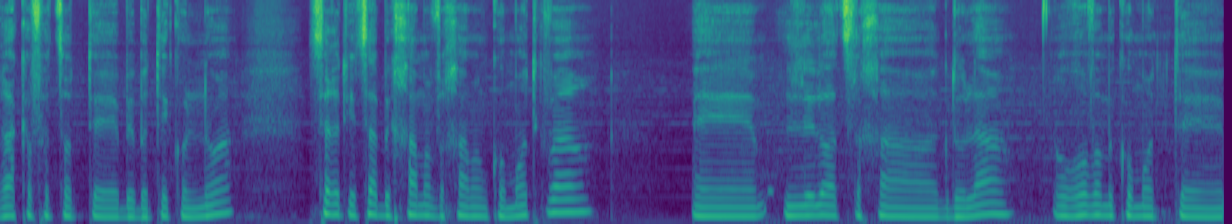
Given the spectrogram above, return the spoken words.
רק הפצות אה, בבתי קולנוע. הסרט יצא בכמה וכמה מקומות כבר, אה, ללא הצלחה גדולה. רוב המקומות אה,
